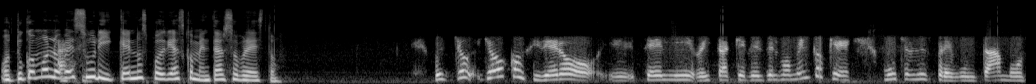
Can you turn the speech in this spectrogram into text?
¿O tú cómo lo ves, Suri? ¿Qué nos podrías comentar sobre esto? Pues yo, yo considero, eh, Rita, que desde el momento que muchas veces preguntamos,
